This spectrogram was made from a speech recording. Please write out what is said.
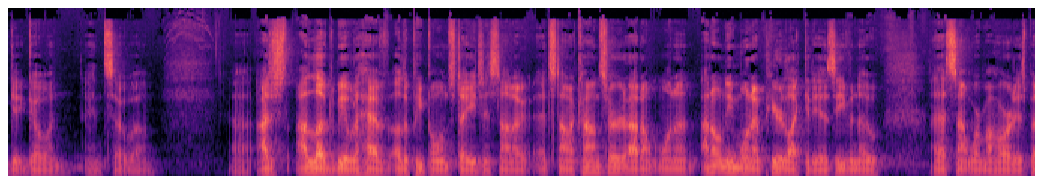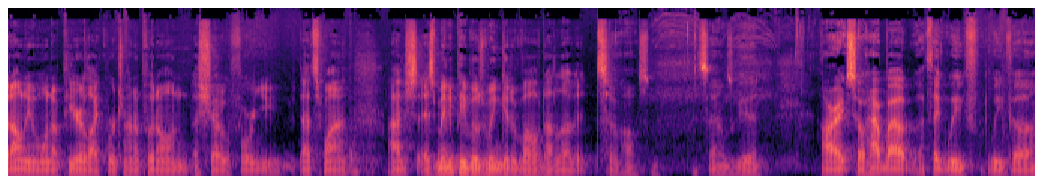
get going, and so. Um, uh, I just I love to be able to have other people on stage. It's not a it's not a concert. I don't want to I don't even want to appear like it is, even though that's not where my heart is. But I don't even want to appear like we're trying to put on a show for you. That's why I just as many people as we can get involved. I love it. So awesome. That sounds good. All right, so how about I think we've we've uh,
